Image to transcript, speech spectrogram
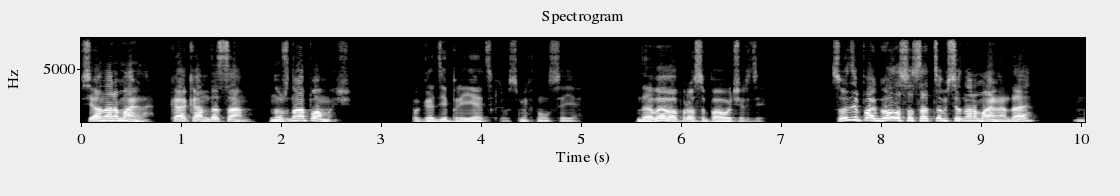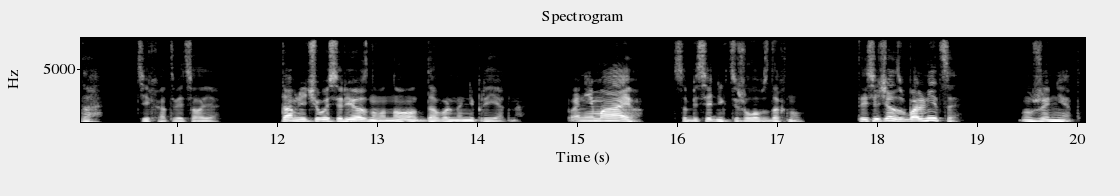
«Все нормально. Как Анда-сан? Нужна помощь?» «Погоди, приятель», — усмехнулся я. «Давай вопросы по очереди». «Судя по голосу, с отцом все нормально, да?» «Да», — тихо ответил я. «Там ничего серьезного, но довольно неприятно». «Понимаю», — собеседник тяжело вздохнул. «Ты сейчас в больнице?» «Уже нет.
